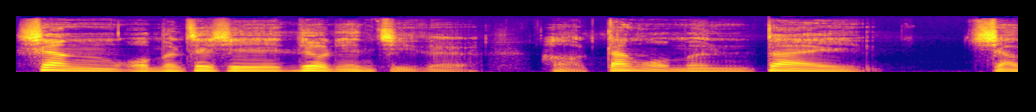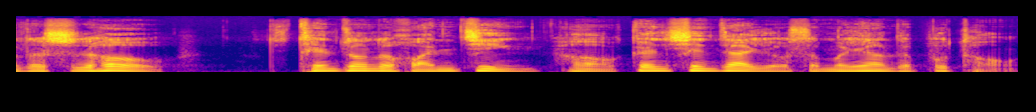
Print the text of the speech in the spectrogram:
像我们这些六年级的，好当我们在小的时候，田中的环境好跟现在有什么样的不同？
